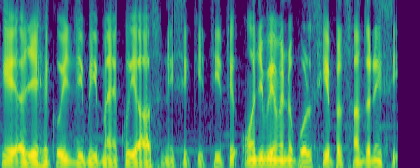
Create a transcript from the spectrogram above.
ਕਿ ਅਜਿਹੇ ਕੋਈ ਦੀ ਵੀ ਮੈਂ ਕੋਈ ਆਸ ਨਹੀਂ ਸੀ ਕੀਤੀ ਤੇ ਉਂਝ ਵੀ ਮੈਨੂੰ ਪੁਲਿਸੀਏ ਪਸੰਦ ਨਹੀਂ ਸੀ।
